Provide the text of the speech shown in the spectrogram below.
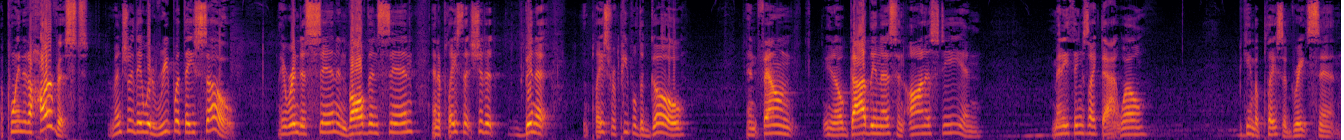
appointed a harvest. Eventually they would reap what they sow. They were into sin, involved in sin, and a place that should have been a, a place for people to go and found, you know, godliness and honesty and many things like that. Well, became a place of great sin.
